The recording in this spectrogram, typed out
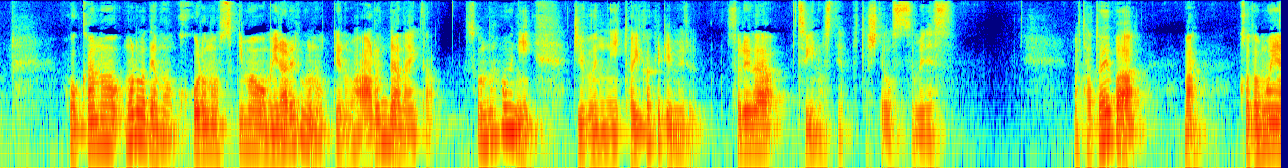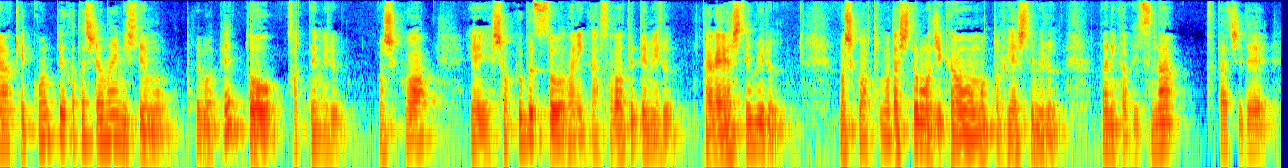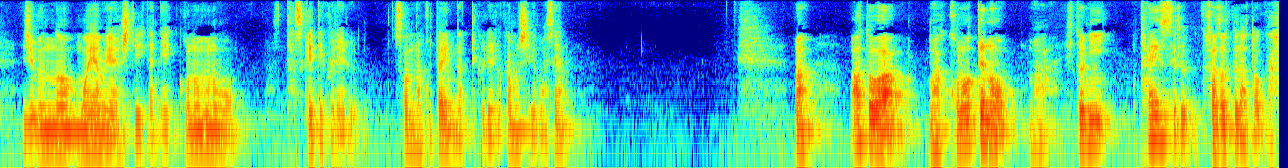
他のものでも心の隙間を見られるものっていうのはあるんではないか、そんな風に自分に問いかけてみる。それが次のステップとしておすすめです。まあ、例えば、まあ、子供や結婚という形じゃないにしても、例えばペットを飼ってみる。もしくは、えー、植物を何か育ててみる。耕してみる。もしくは友達との時間をもっと増やしてみる。何か別な形で自分のモヤモヤしていた根っこのものを助けてくれる。そんな答えになってくれるかもしれません。まあ、あとは、まあ、この手の、まあ、人に対する家族だとか、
